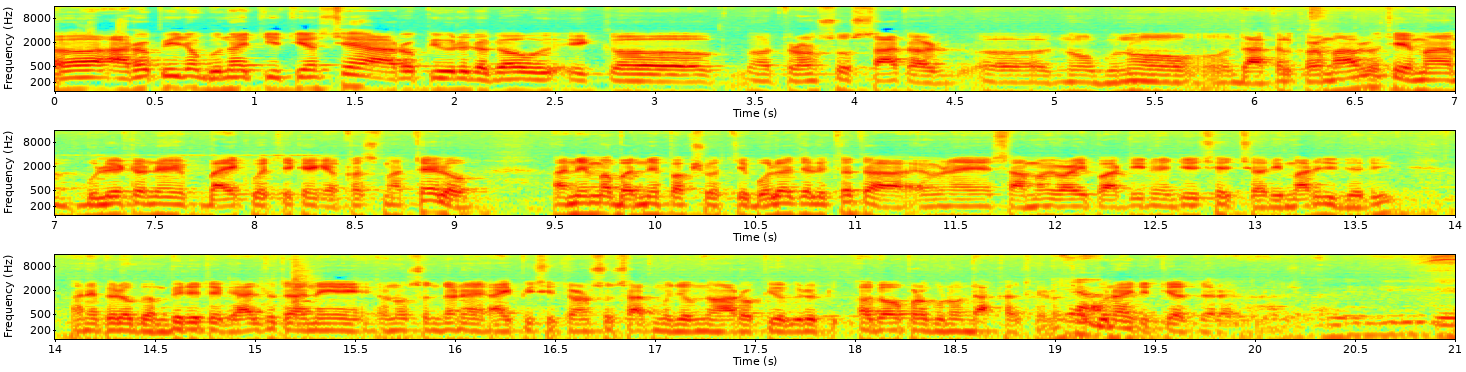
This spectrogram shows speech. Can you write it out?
આરોપીનો ગુનાહિત ઇતિહાસ છે. આરોપી વિરુદ્ધ અગાઉ એક ત્રણસો સાત નો ગુનો દાખલ કરવામાં આવેલો છે. એમાં બુલેટ અને બાઇક વચ્ચે કંઈક અકસ્માત થયેલો અને એમાં બંને પક્ષ વચ્ચે બોલાચાલી થતાં એમણે સામેવાળી પાર્ટીને જે છે છરી મારી દીધી હતી અને પેલો ગંભીર રીતે ઘાયલ થતા અને અનુસંધાને આઈપીસી ત્રણસો સાત મુજબનો આરોપીઓ વિરુદ્ધ અગાઉ પણ ગુનો દાખલ થયેલો છે. ગુનાહિત ઇતિહાસ ધરાવેલો છે.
